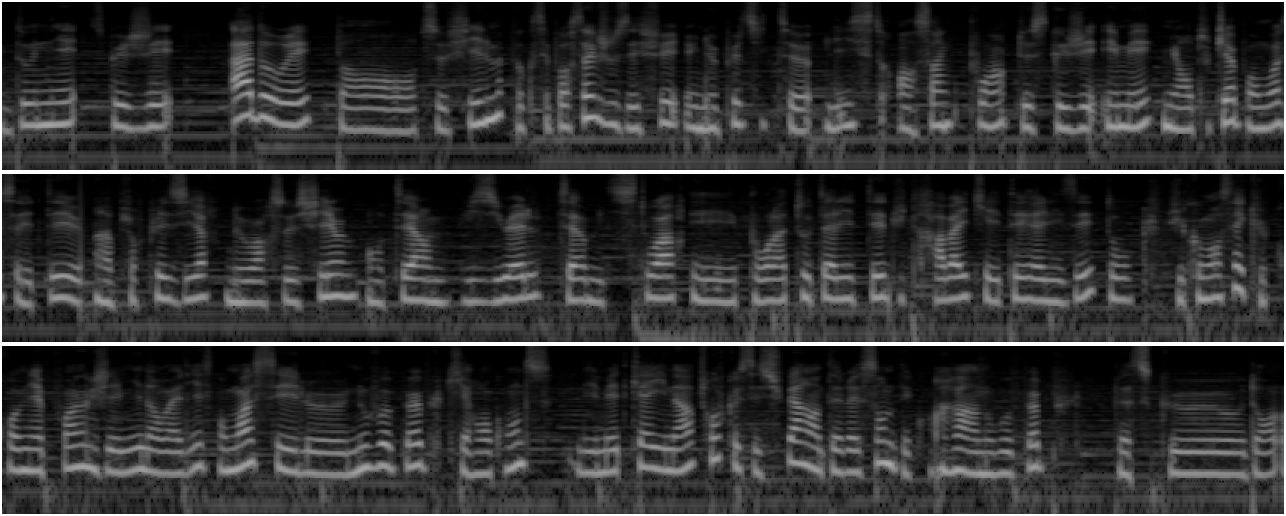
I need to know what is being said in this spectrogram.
vous donner ce que j'ai adoré dans ce film. Donc c'est pour ça que je vous ai fait une petite euh, liste en 5 points de ce que j'ai aimé. Mais en tout cas pour moi ça a été euh, un pur plaisir de voir ce film en termes visuels, en termes d'histoire et pour la totalité du travail qui a été réalisé. Donc je vais commencer avec le premier point que j'ai mis dans ma liste. Pour moi c'est le nouveau peuple qui rencontre, les Medcaïna. Je trouve que c'est super intéressant de découvrir un nouveau peuple parce que dans le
